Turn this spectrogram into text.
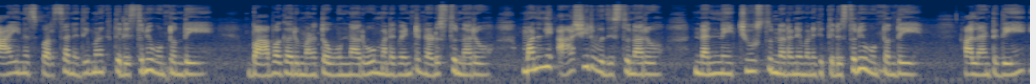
ఆయన స్పర్శ అనేది మనకు తెలుస్తూనే ఉంటుంది. బాబాగారు మనతో ఉన్నారు మన వెంట నడుస్తున్నారు మనల్ని ఆశీర్వదిస్తున్నారు నన్నే చూస్తున్నారని మనకి తెలుస్తూనే ఉంటుంది. అలాంటిది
